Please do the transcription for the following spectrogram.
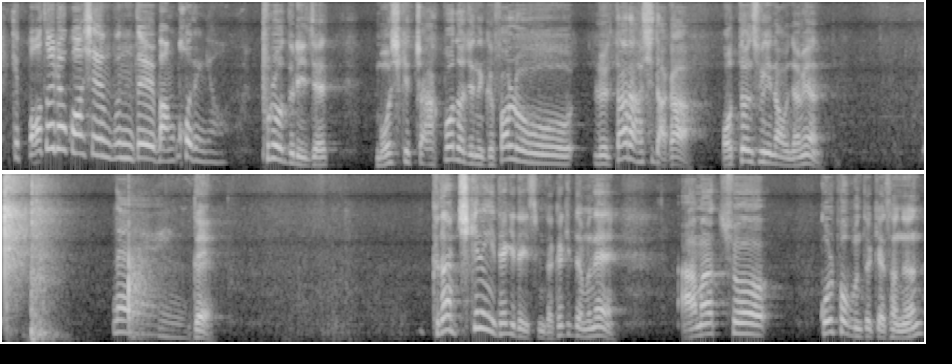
이렇게 뻗으려고 하시는 분들 많거든요. 프로들이 이제 멋있게 쫙 뻗어지는 그 팔로우를 따라 하시다가 어떤 스윙이 나오냐면 네. 네. 그 다음 치킨행이 되게 돼 있습니다. 그렇기 때문에 아마추어 골퍼 분들께서는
